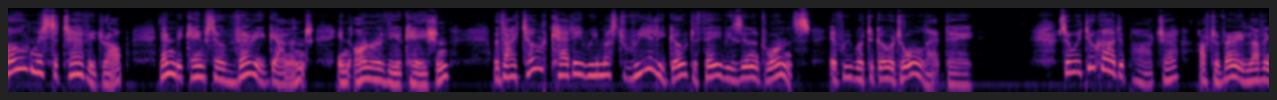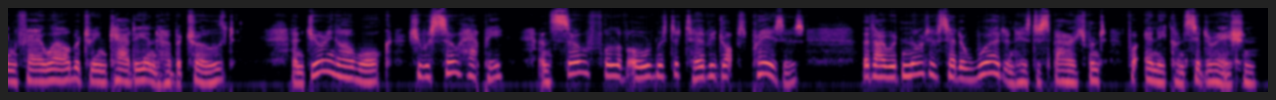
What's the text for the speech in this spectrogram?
Old Mr. Turveydrop then became so very gallant in honour of the occasion that I told Caddy we must really go to Thavies Inn at once if we were to go at all that day. So we took our departure after a very loving farewell between Caddy and her betrothed, and during our walk she was so happy and so full of old Mr. Turveydrop's praises that I would not have said a word in his disparagement for any consideration.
